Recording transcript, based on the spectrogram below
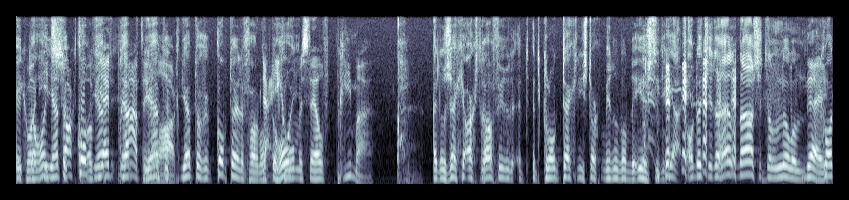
je- gewoon daar hoor je- hebt zachter, kop- jij praat hebt- je heel hebt hard. Je hebt toch een koptelefoon op? Ja, ik hoor mezelf prima. En dan zeg je achteraf weer, het, het klonk technisch toch minder dan de eerste keer. Ja, omdat je er heel naast zit te lullen. Nee, Gewoon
